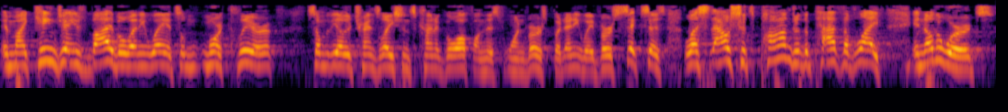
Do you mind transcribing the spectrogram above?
in my King James Bible anyway, it's more clear. Some of the other translations kind of go off on this one verse. But anyway, verse 6 says, Lest thou shouldst ponder the path of life. In other words,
